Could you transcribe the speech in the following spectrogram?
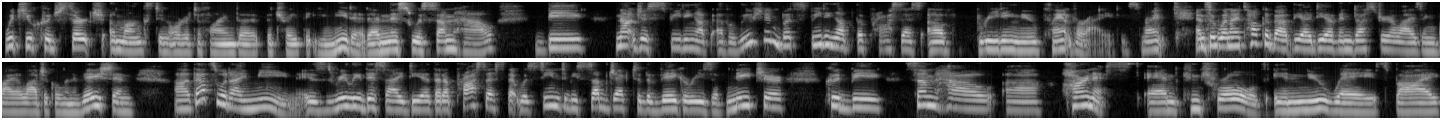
which you could search amongst in order to find the, the trait that you needed. And this was somehow be not just speeding up evolution, but speeding up the process of breeding new plant varieties, right? And so when I talk about the idea of industrializing biological innovation, uh, that's what I mean, is really this idea that a process that was seen to be subject to the vagaries of nature could be somehow uh, harnessed and controlled in new ways by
